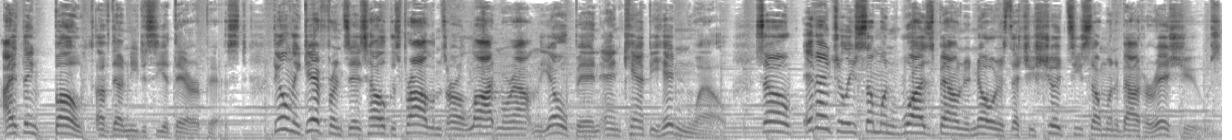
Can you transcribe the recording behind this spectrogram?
I think both of them need to see a therapist. The only difference is Helga's problems are a lot more out in the open and can't be hidden well. So eventually someone was bound to notice that she should see someone about her issues,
